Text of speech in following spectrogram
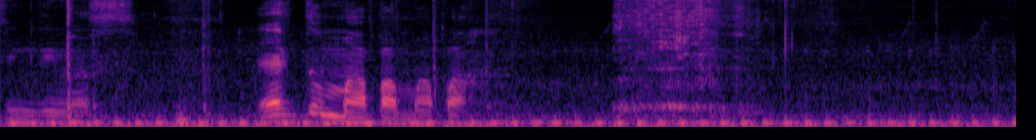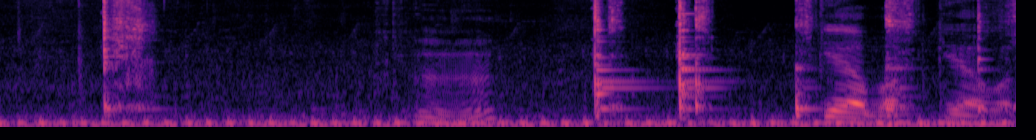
চিংড়ি মাছ। একদম মাপা মাপা। হুম। কে আবার কে আবার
